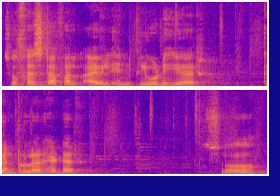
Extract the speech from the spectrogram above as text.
So first of all i will include here controller header. So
